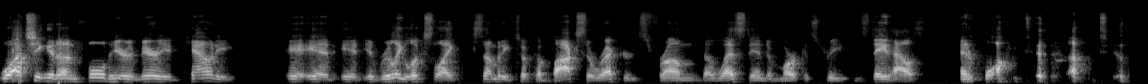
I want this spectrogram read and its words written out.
Watching it unfold here in Marion County, it, it, it really looks like somebody took a box of records from the west end of Market Street, and State House, and walked it up to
